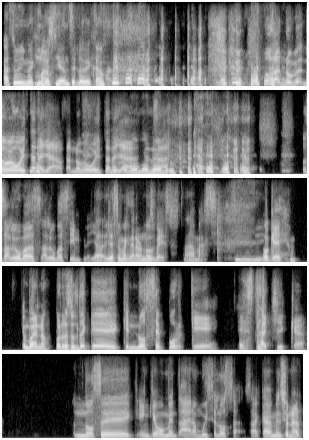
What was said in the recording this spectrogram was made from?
a su imaginación se lo dejamos. o sea, no me, no me, voy tan allá, o sea, no me voy tan allá. No, no, no, o sea, o sea algo, más, algo más simple, ya, ya se imaginaron unos besos, nada más. Sí, sí, sí. Ok, bueno, pues resulta que, que no sé por qué esta chica, no sé en qué momento, ah, era muy celosa, o sea, acaba de mencionar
